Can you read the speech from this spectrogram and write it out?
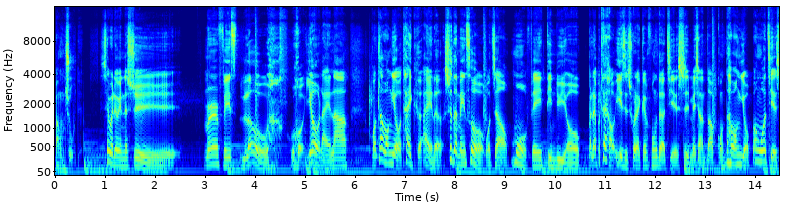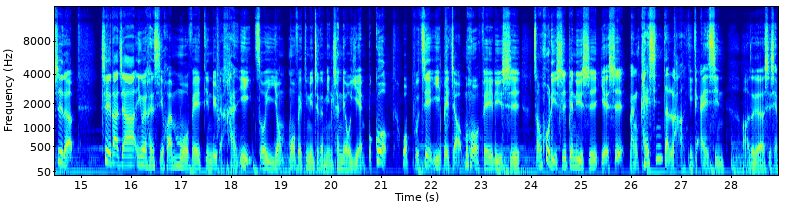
帮助的。下位留言的是 Murphy's Law，我又来啦。广大网友太可爱了，是的，没错，我叫墨菲定律哦。本来不太好意思出来跟风德解释，没想到广大网友帮我解释了。谢谢大家，因为很喜欢墨菲定律的含义，所以用墨菲定律这个名称留言。不过我不介意被叫墨菲律师，从护理师变律师也是蛮开心的啦。一个爱心啊，这个谢谢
